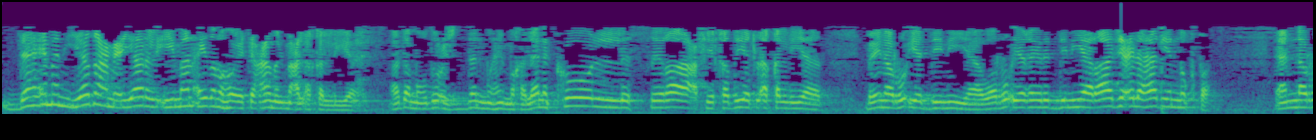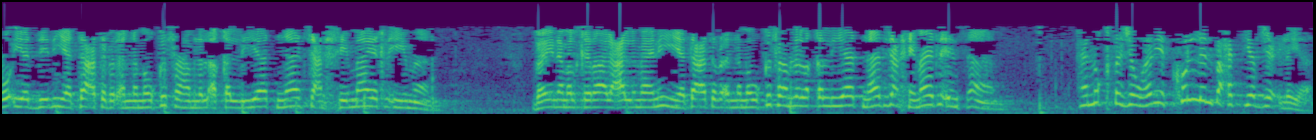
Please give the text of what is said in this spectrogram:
دائما يضع معيار الإيمان أيضا وهو يتعامل مع الأقليات. هذا موضوع جدا مهم لأن كل الصراع في قضية الأقليات بين الرؤية الدينية والرؤية غير الدينية. راجع إلى هذه النقطة. أن الرؤية الدينية تعتبر أن موقفها من الأقليات ناتج عن حماية الإيمان. بينما القراءة العلمانية تعتبر أن موقفها من الأقليات ناتج عن حماية الإنسان. هذه نقطة جوهرية كل البحث يرجع إليها.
